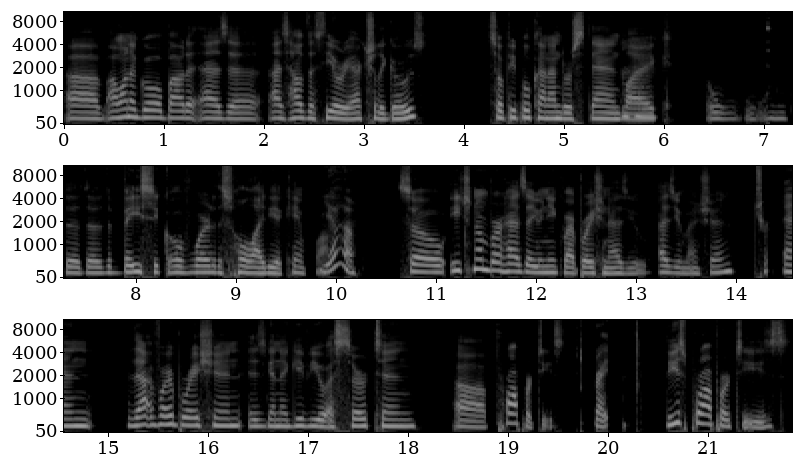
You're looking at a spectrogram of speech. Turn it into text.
uh, I want to go about it as a as how the theory actually goes, so people can understand Mhm. like the, the the basic of where this whole idea came from. yeah So each number has a unique vibration, as you as you mentioned. Sure. And that vibration is gonna give you a certain uh, properties. Right. These properties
